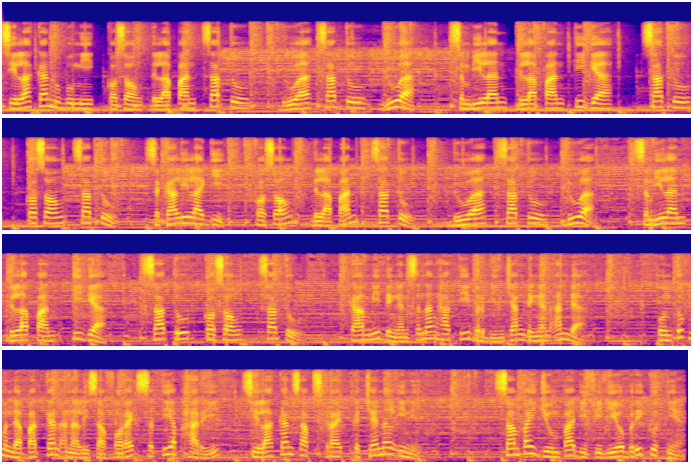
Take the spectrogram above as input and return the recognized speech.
silakan hubungi 081212 983 101. Sekali lagi, 081 212 983 101. Kami dengan senang hati berbincang dengan Anda. Untuk mendapatkan analisa forex setiap hari, silakan subscribe ke channel ini. Sampai jumpa di video berikutnya.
